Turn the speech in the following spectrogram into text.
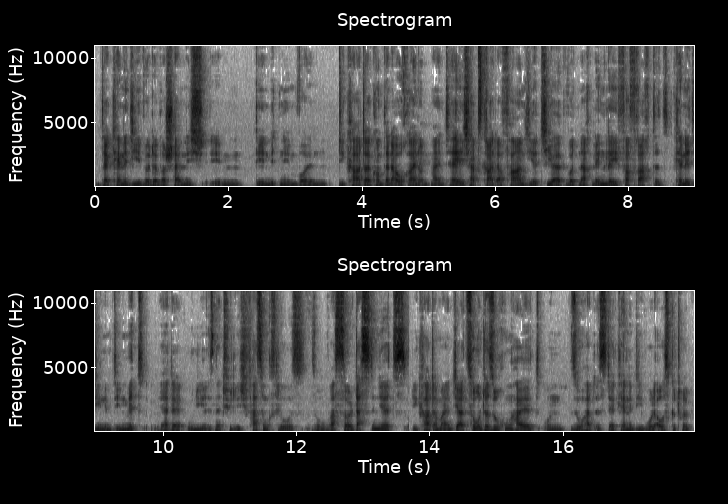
der Kennedy würde wahrscheinlich eben den mitnehmen wollen. Die Carter kommt dann auch rein und meint, hey, ich hab's gerade erfahren, hier Tiag wird nach Langley verfrachtet. Kennedy nimmt ihn mit. Ja, der O'Neill ist natürlich fassungslos. So, was soll das denn jetzt? Die Carter meint, ja, zur Untersuchung halt. Und so hat es der Kennedy wohl ausgedrückt.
